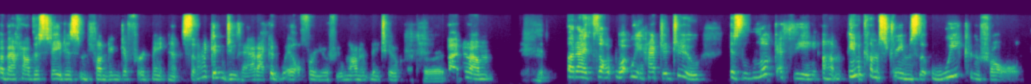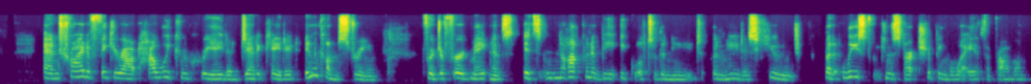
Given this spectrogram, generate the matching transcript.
about how the state isn't funding deferred maintenance, and I could do that. I could wail for you if you wanted me to. Right. But um, but I thought what we had to do is look at the um income streams that we control. And try to figure out how we can create a dedicated income stream for deferred maintenance. It's not going to be equal to the need. The need is huge, but at least we can start chipping away at the problem.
